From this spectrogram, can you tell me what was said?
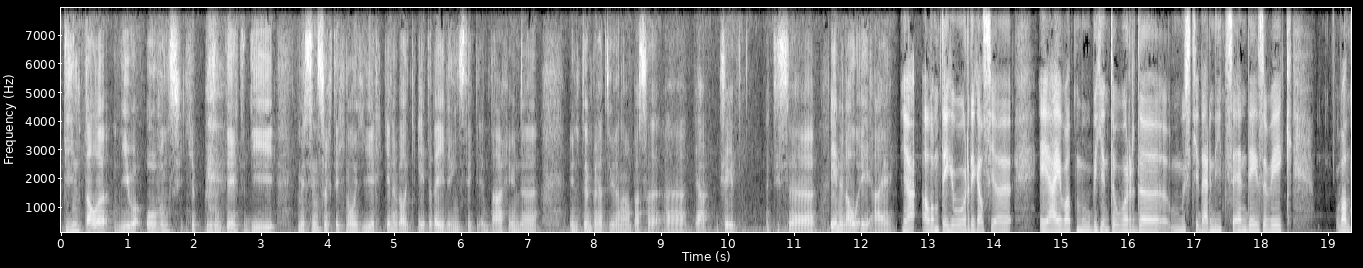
tientallen nieuwe ovens gepresenteerd die met sensortechnologie herkennen welk eten dat je erin steekt en daar hun, hun temperatuur aan aanpassen. ja, ik zeg het, het is uh, een en al AI. Ja, alomtegenwoordig als je AI wat moe begint te worden, moest je daar niet zijn deze week. Want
